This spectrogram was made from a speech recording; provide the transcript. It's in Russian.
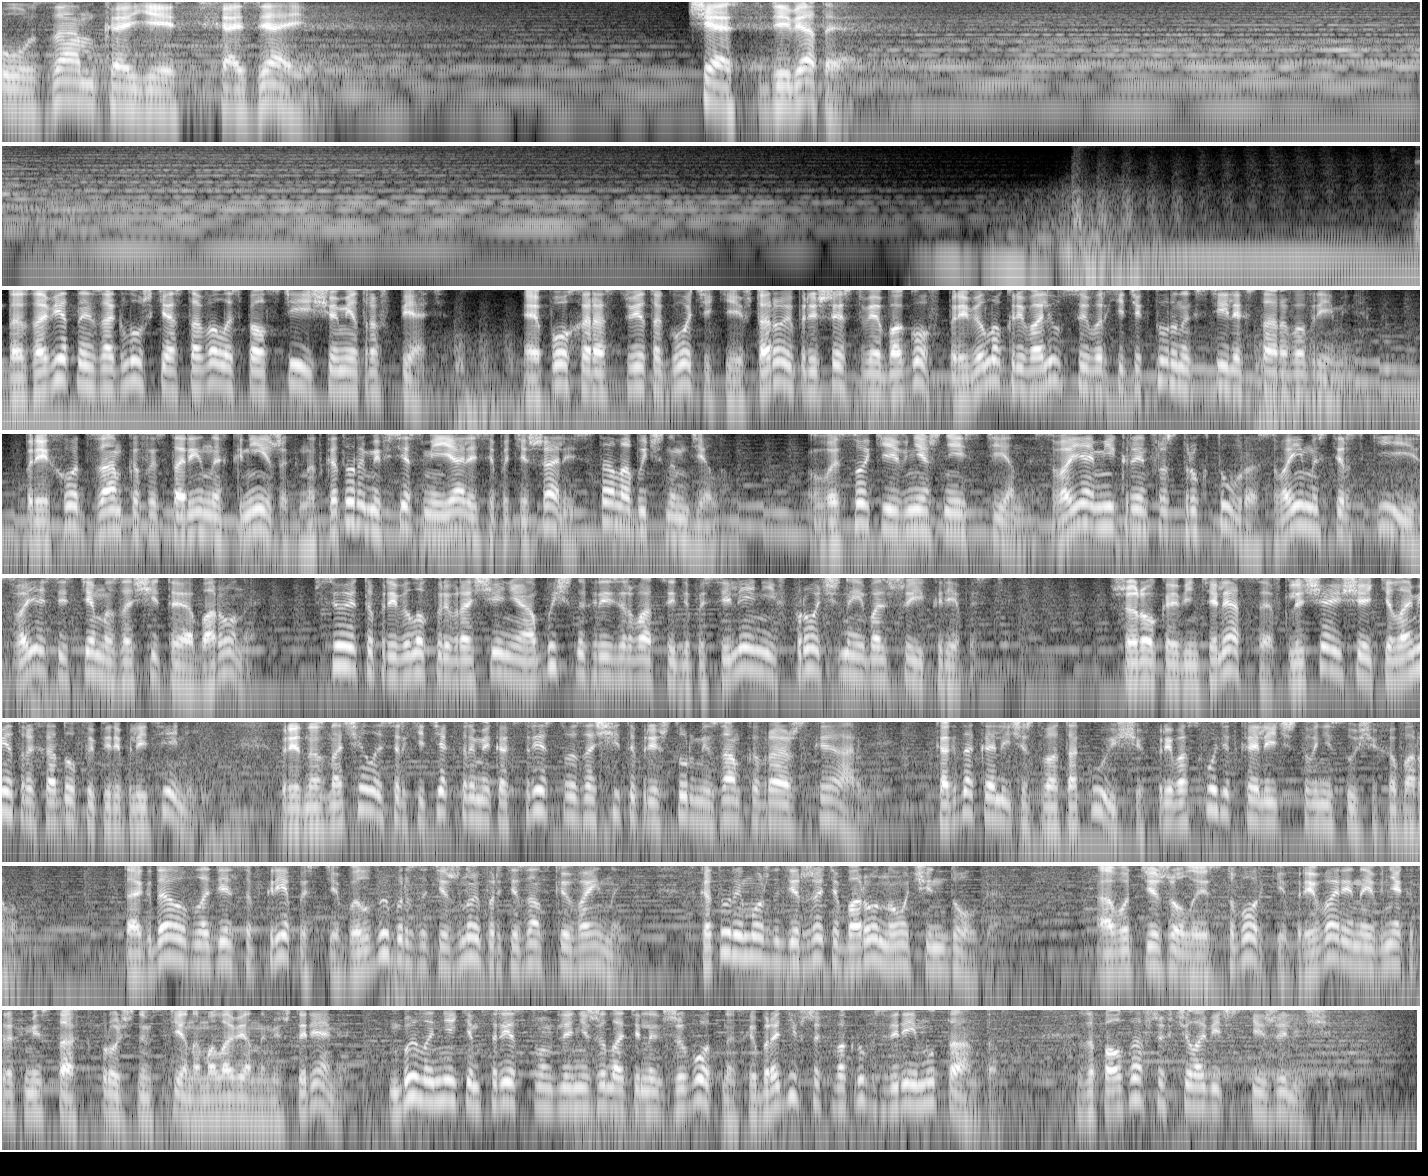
У замка есть хозяин. Часть девятая. До заветной заглушки оставалось ползти еще метров пять. Эпоха расцвета готики и второе пришествие богов привело к революции в архитектурных стилях старого времени. Приход замков и старинных книжек, над которыми все смеялись и потешались, стал обычным делом. Высокие внешние стены, своя микроинфраструктура, свои мастерские и своя система защиты и обороны – все это привело к превращению обычных резерваций для поселений в прочные большие крепости. Широкая вентиляция, включающая километры ходов и переплетений – предназначалась архитекторами как средство защиты при штурме замка вражеской армии, когда количество атакующих превосходит количество несущих оборону. Тогда у владельцев крепости был выбор затяжной партизанской войны, в которой можно держать оборону очень долго. А вот тяжелые створки, приваренные в некоторых местах к прочным стенам оловянными штырями, было неким средством для нежелательных животных и бродивших вокруг зверей-мутантов, заползавших в человеческие жилища.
